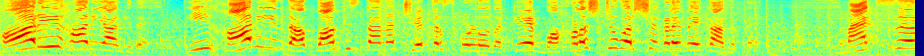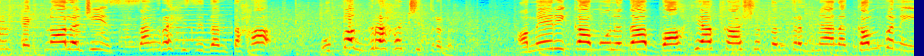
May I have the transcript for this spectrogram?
ಭಾರಿ ಹಾನಿಯಾಗಿದೆ. ಈ ಹಾನಿಯಿಂದ ಪಾಕಿಸ್ತಾನ ಚೇತರಿಸಿಕೊಳ್ಳೋದಕ್ಕೆ ಬಹಳಷ್ಟು ವರ್ಷಗಳೇ ಬೇಕಾಗುತ್ತೆ. ಮ್ಯಾಕ್ಸರ್ ಟೆಕ್ನಾಲಜೀಸ್ ಸಂಗ್ರಹಿಸಿದಂತಹ ಉಪಗ್ರಹ ಚಿತ್ರಗಳು. ಅಮೆರಿಕ ಮೂಲದ ಬಾಹ್ಯಾಕಾಶ ತಂತ್ರಜ್ಞಾನ ಕಂಪನಿ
